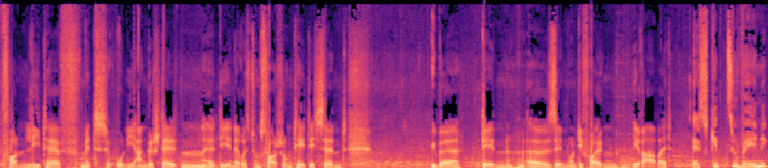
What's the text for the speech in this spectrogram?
von Litev, mit Uni-Angestellten, äh, die in der Rüstungsforschung tätig sind, über den äh, Sinn und die Folgen Ihrer Arbeit? Es gibt zu wenig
